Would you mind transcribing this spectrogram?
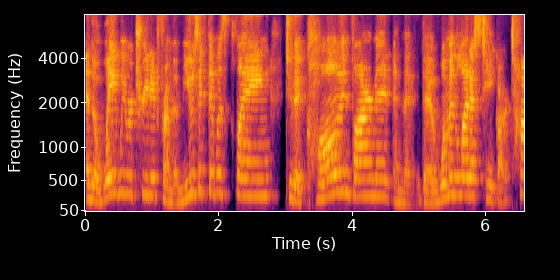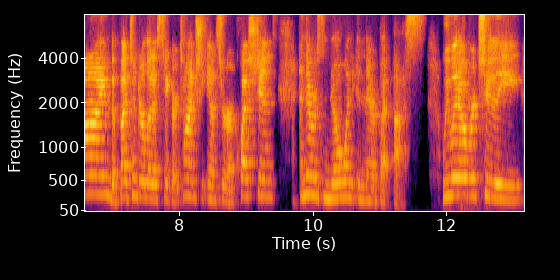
and the way we were treated from the music that was playing to the calm environment and the, the woman let us take our time the bud tender let us take our time she answered our questions and there was no one in there but us we went over to the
